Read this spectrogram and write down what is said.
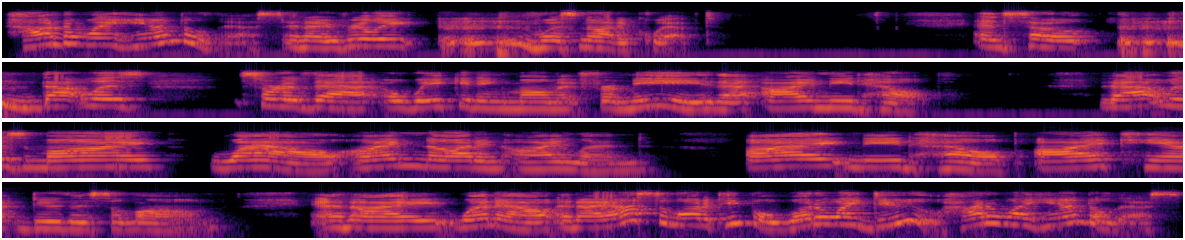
how do I handle this? And I really was not equipped. And so that was sort of that awakening moment for me that I need help. That was my wow, I'm not an island. I need help. I can't do this alone. And I went out and I asked a lot of people, what do I do? How do I handle this?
